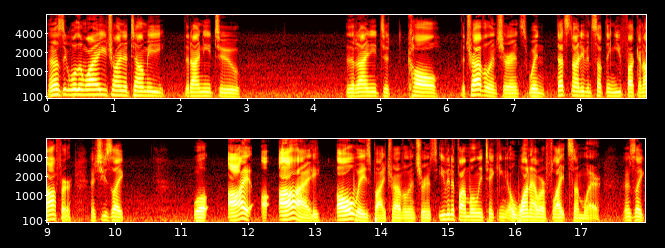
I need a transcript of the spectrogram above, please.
And I was like, well, then why are you trying to tell me that I need to that I need to call the travel insurance when that's not even something you fucking offer? And she's like, well, I I always buy travel insurance, even if I'm only taking a one hour flight somewhere. And I was like,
